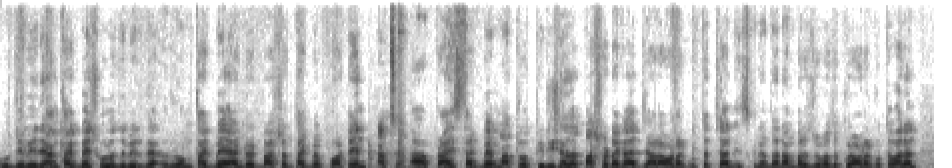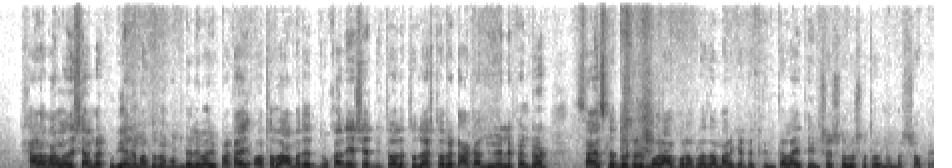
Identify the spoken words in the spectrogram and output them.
two GB RAM থাকবে ষোলো জিবি রোম থাকবে অ্যান্ড্রয়েড ভার্সন থাকবে ফোরটেন আচ্ছা। প্রাইস থাকবে মাত্র তিরিশ হাজার পাঁচশো টাকা। যারা অর্ডার করতে চান স্ক্রিনে দেওয়া নাম্বারে যোগাযোগ করে অর্ডার করতে পারেন। সারা বাংলাদেশে আমরা কুরিয়ারের মাধ্যমে হোম ডেলিভারি পাঠাই অথবা আমাদের দোকানে এসে দিতে হলে চলে আসতে হবে Dhaka New Elephant Road Science Laboratory মোড় আলপনা প্লাজা মার্কেটের তিনতলায় তিনশো ষোলো সতেরো নম্বর শপে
